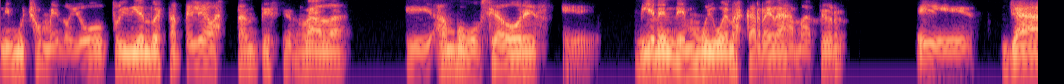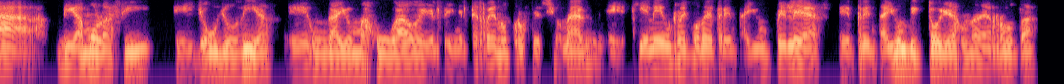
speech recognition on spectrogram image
ni mucho menos. Yo estoy viendo esta pelea bastante cerrada. Eh, ambos boxeadores eh, vienen de muy buenas carreras amateur. Eh, ya, digámoslo así, Jojo Díaz es un gallo más jugado en el, en el terreno profesional. tiene un récord de 31 peleas, 31 victorias, una derrota.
